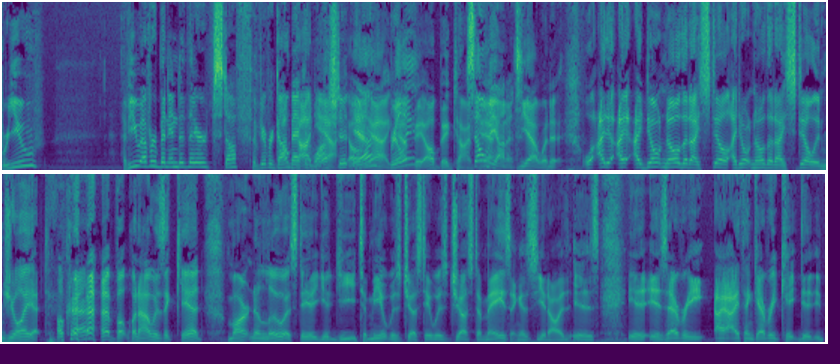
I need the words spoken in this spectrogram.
were you? Have you ever been into their stuff? Have you ever gone oh back God, and watched yeah. it? Oh yeah, really? Yeah, oh, big time. Sell yeah. me on it. Yeah. When it. Well, I, I, I don't know that I still I don't know that I still enjoy it. Okay. but when I was a kid, Martin and Lewis, the- you, you, to me, it was just it was just amazing. Is you know is is, is every I, I think every kid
